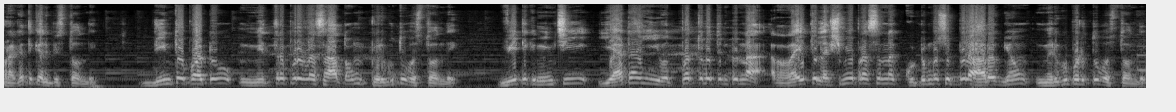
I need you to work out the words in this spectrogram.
ప్రగతి కనిపిస్తోంది. దీంతో పాటు మిత్రపురుగుల శాతం పెరుగుతూ వస్తోంది. వీటికి మించి ఏటా ఈ ఉత్పత్తులు తింటున్న రైతు లక్ష్మీ ప్రసన్న కుటుంబ సభ్యుల ఆరోగ్యం మెరుగుపడుతూ వస్తోంది.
